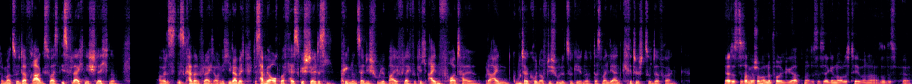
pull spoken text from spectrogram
Dann mal zu hinterfragen, was ist vielleicht nicht schlecht, ne? Aber das, das mhm. kann dann vielleicht auch nicht jeder Mensch. Das haben wir auch mal festgestellt. Das bringt uns ja die Schule bei, vielleicht wirklich ein Vorteil oder ein guter Grund, auf die Schule zu gehen, ne? dass man lernt, kritisch zu hinterfragen. Ja, das, das haben wir schon mal in der Folge gehabt. Ne? Das ist ja genau das Thema. Ne? Also, das wäre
